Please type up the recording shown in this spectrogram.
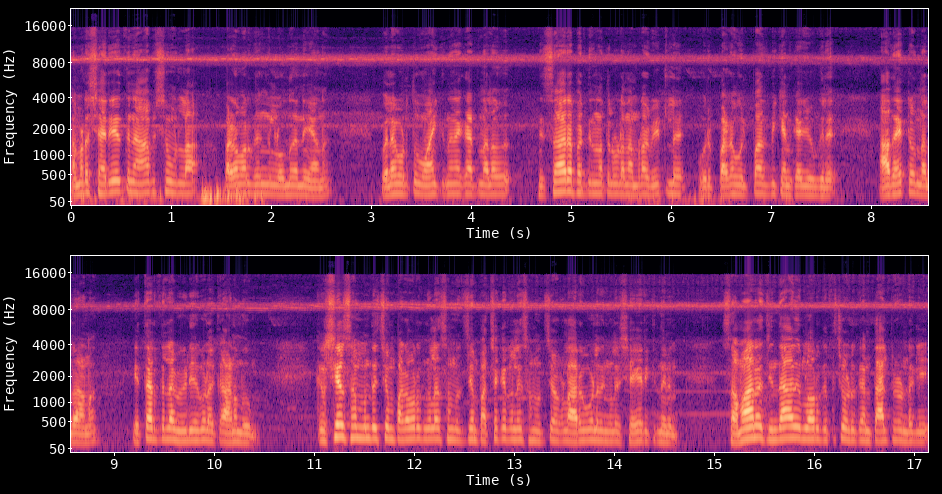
നമ്മുടെ ശരീരത്തിന് ആവശ്യമുള്ള പഴവർഗങ്ങളിൽ ഒന്ന് തന്നെയാണ്. വില കൊടുത്ത് വാങ്ങിക്കുന്നതിനെക്കാട്ടും നല്ലത് നിസ്സാര പരിചരണത്തിലൂടെ നമ്മുടെ വീട്ടിൽ ഒരു പഴം ഉൽപ്പാദിപ്പിക്കാൻ കഴിയുമെങ്കിൽ അത് ഏറ്റവും നല്ലതാണ്. ഇത്തരത്തിലുള്ള വീഡിയോകൾ കാണുന്നതും കൃഷിയെ സംബന്ധിച്ചും പഴവർഗങ്ങളെ സംബന്ധിച്ചും പച്ചക്കറികളെ സംബന്ധിച്ചുള്ള അറിവുകൾ നിങ്ങൾ ശേഖരിക്കുന്നതിനും സമാന ചിന്താഗതിയുള്ളവർക്ക് എത്തിച്ചു കൊടുക്കാൻ താല്പര്യമുണ്ടെങ്കിൽ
